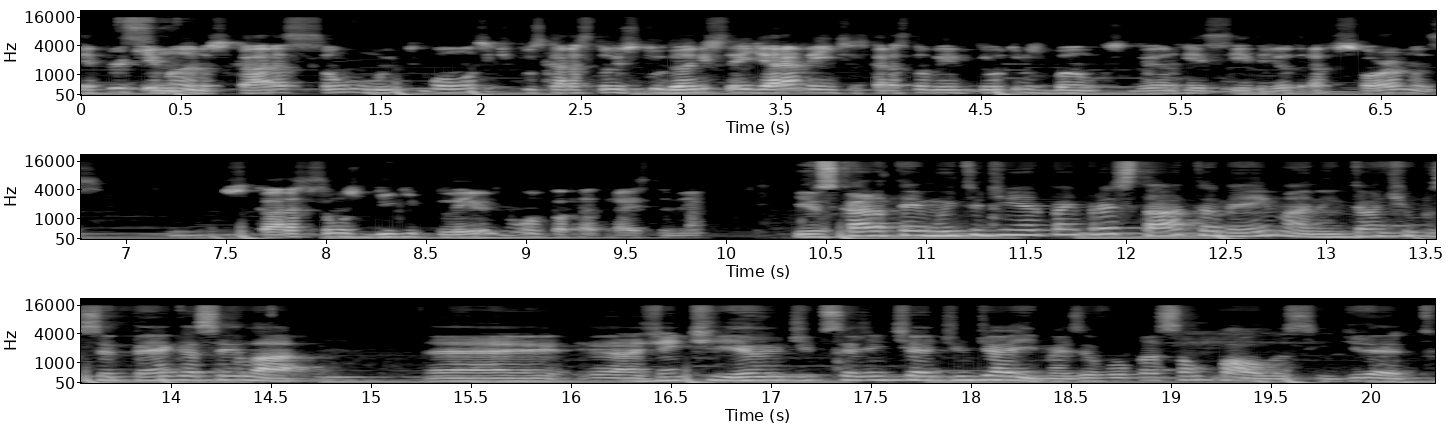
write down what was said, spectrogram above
É porque, Sim. mano, os caras são muito bons e, tipo, os caras estão estudando isso aí diariamente. Os caras estão vendo que tem outros bancos ganhando receita de outras formas os caras são os big players, não vão ficar pra trás também. E os caras têm muito dinheiro para emprestar também, mano. Então, tipo, você pega, sei lá, é, a gente, eu e o Dipsy, a gente é de Jundiaí, mas eu vou para São Paulo, assim, direto.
